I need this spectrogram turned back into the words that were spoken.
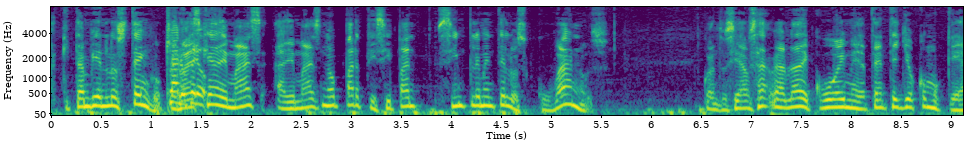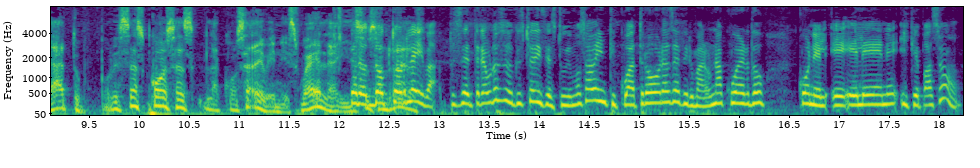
Aquí también los tengo. Claro, pero, pero- es que además, además no participan simplemente los cubanos. Cuando se habla de Cuba, inmediatamente yo como que ato por esas cosas, la cosa de Venezuela. Y Pero, doctor. Leiva, pues entremos en lo que usted dice. Estuvimos a 24 horas de firmar un acuerdo con el ELN. ¿Y qué pasó?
